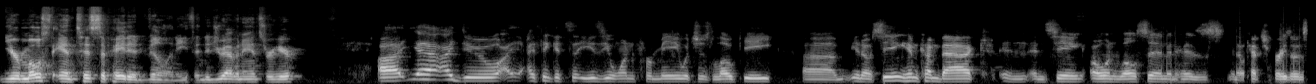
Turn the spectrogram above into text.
your most anticipated villain, Ethan. Did you have an answer here? Uh, yeah, I do. I, I think it's the easy one for me, which is Loki um, you know, seeing him come back and, and seeing Owen Wilson and his, you know, catchphrases,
